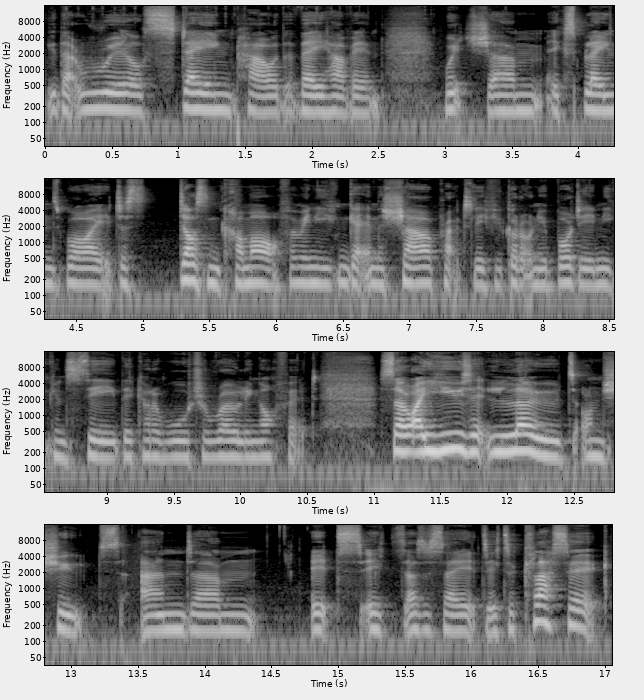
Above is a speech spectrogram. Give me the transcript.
that real staying power that they have in which um, explains why it just doesn't come off. I mean, you can get in the shower practically if you've got it on your body and you can see the kind of water rolling off it. So I use it loads on shoots and um, it's it's as I say it's it's a classic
